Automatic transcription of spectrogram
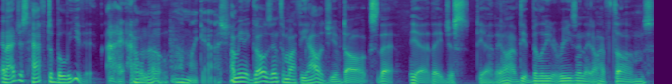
And I just have to believe it. I, I don't know. oh my gosh. I mean, it goes into my theology of dogs that yeah, they just yeah, they don't have the ability to reason. They don't have thumbs.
